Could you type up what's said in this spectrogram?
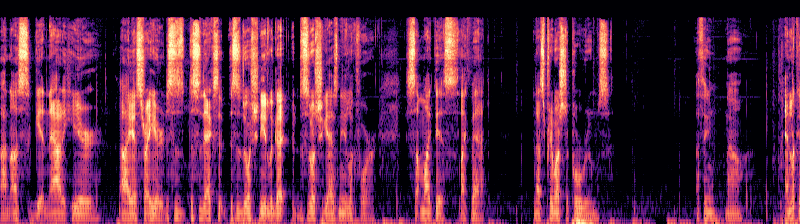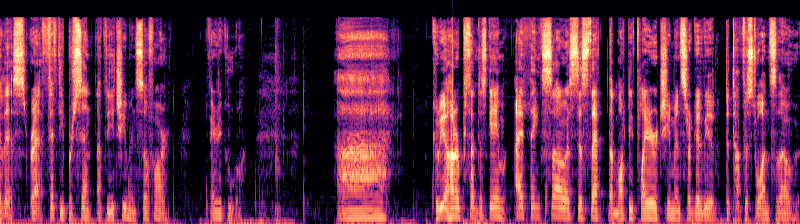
On us getting out of here. Ah, yes, right here. This is this is the exit. This is what you need to look at. This is what you guys need to look for. Something like this, like that. And that's pretty much the pool rooms. Nothing? No. And look at this. We're at 50% of the achievements so far. Very cool. Ah... Uh, could we 100% this game? I think so. It's just that the multiplayer achievements are going to be the toughest ones, though.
